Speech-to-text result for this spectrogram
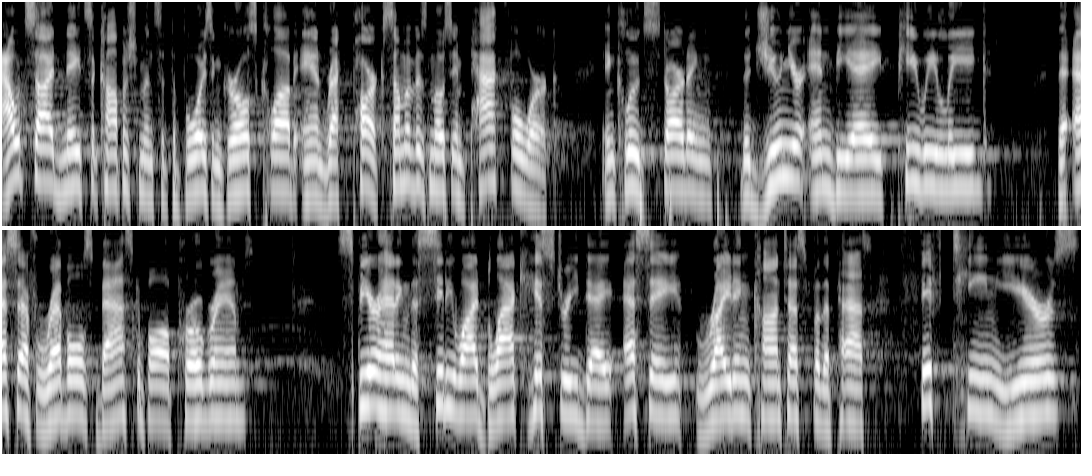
Outside Nate's accomplishments at the Boys and Girls Club and Rec Park, some of his most impactful work includes starting the Junior NBA Pee Wee League, the SF Rebels basketball programs, spearheading the citywide Black History Day essay writing contest for the past 15 years,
